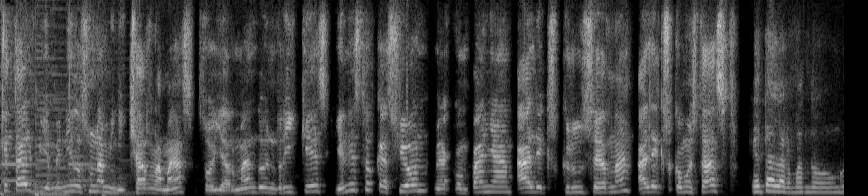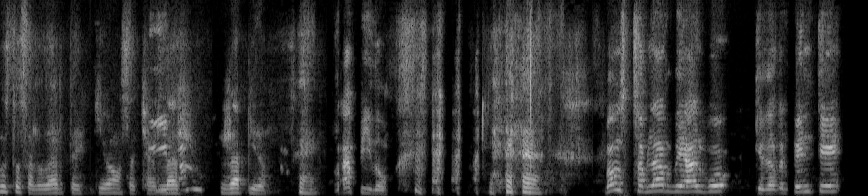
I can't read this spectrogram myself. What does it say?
¿qué tal? Bienvenidos a una mini charla más. Soy Armando Enríquez y en esta ocasión me acompaña Alex Cruz Serna. Alex, ¿cómo estás? ¿Qué tal, Armando? Un gusto saludarte. Aquí vamos a charlar rápido. Rápido. vamos a hablar de algo que de repente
